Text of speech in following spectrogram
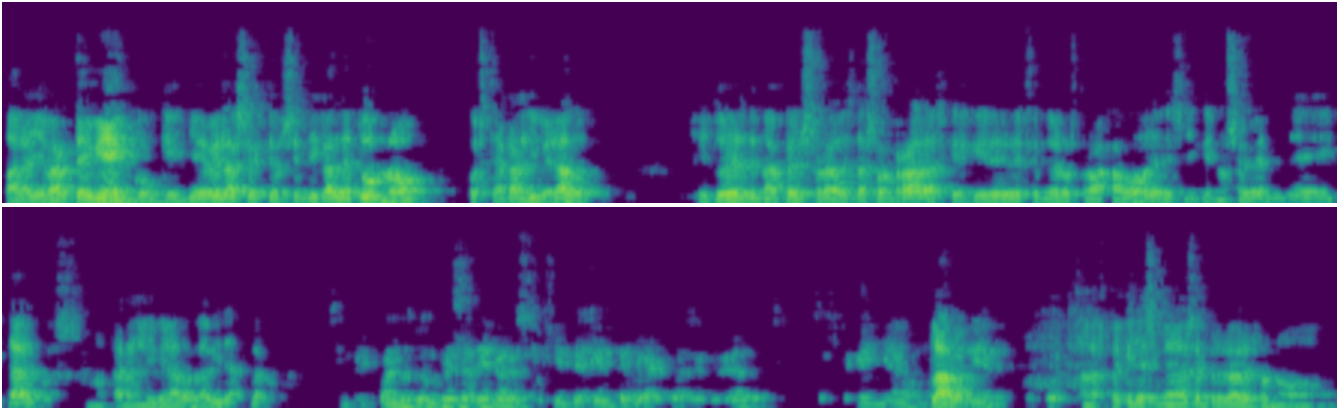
para llevarte bien con quien lleve la sección sindical de turno, pues te harán liberado. Si tú eres de una persona de estas honradas que quiere defender a los trabajadores y que no se vende y tal, pues no te harán liberado en la vida, claro. Siempre y cuando tu empresa tenga la suficiente gente para que puedas ser liberado. Claro, a las pequeñas y medianas empresas eso no,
